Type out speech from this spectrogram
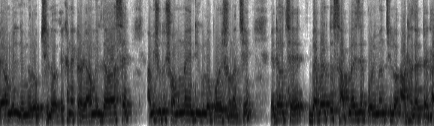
রেওমিল নিম্নরূপ ছিল। এখানে একটা রেওমিল দেওয়া আছে। আমি শুধু সমন্বয় এন্ট্রি গুলো পড়ে শোনাচ্ছি। এটা হচ্ছে, ব্যবহৃত সাপ্লাইজের পরিমাণ ছিল আট হাজার টাকা।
